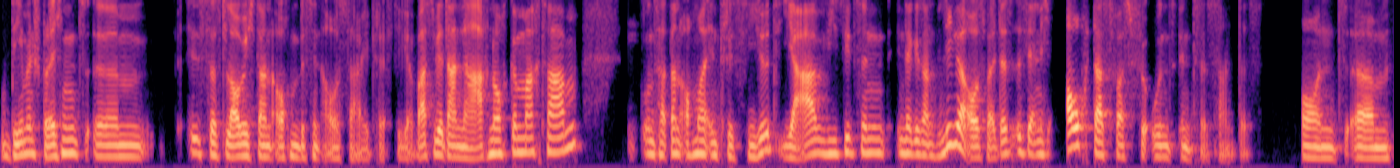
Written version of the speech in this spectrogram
dementsprechend ähm, ist das, glaube ich, dann auch ein bisschen aussagekräftiger. Was wir danach noch gemacht haben, uns hat dann auch mal interessiert, ja, wie sieht es denn in der gesamten Liga aus? Weil das ist ja nicht auch das, was für uns interessant ist. Und ähm,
